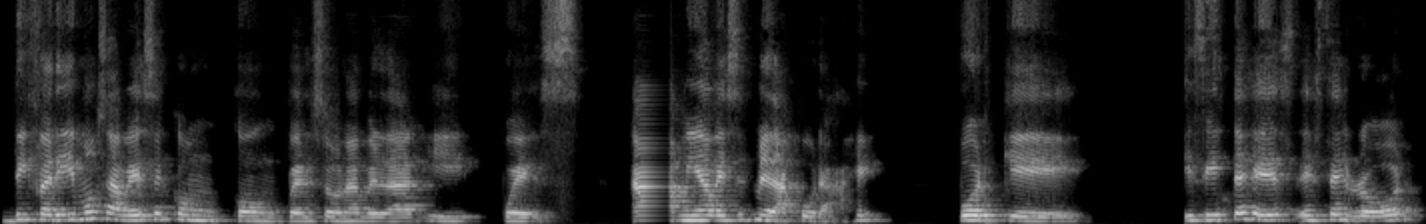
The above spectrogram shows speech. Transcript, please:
diferimos a veces con, con personas, ¿verdad? Y pues a mí a veces me da coraje porque hiciste es, este error,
